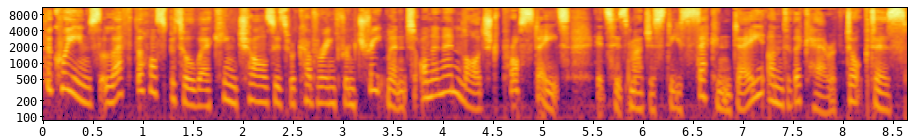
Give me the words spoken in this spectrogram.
The Queen's left the hospital where King Charles is recovering from treatment on an enlarged prostate. It's His Majesty's second day under the care of doctors.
